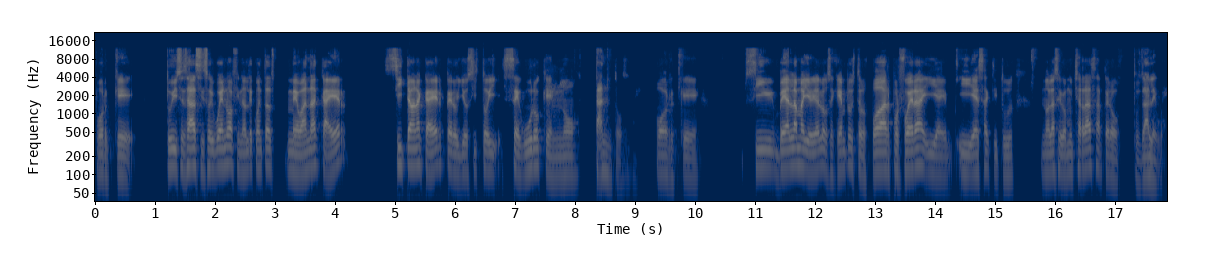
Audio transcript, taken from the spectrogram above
porque tú dices, ah, si soy bueno, a final de cuentas me van a caer sí te van a caer, pero yo sí estoy seguro que no tantos, porque sí vean la mayoría de los ejemplos, te los puedo dar por fuera y, eh, y esa actitud no la sirve a mucha raza, pero pues dale, güey.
